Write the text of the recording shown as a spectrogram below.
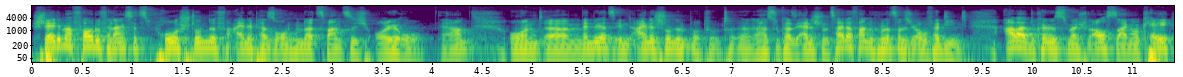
Stell dir mal vor, du verlangst jetzt pro Stunde für eine Person 120 Euro. Ja? Und ähm, wenn du jetzt eben eine Stunde, dann hast du quasi eine Stunde Zeitaufwand und 120 Euro verdient. Aber du könntest zum Beispiel auch sagen, okay,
